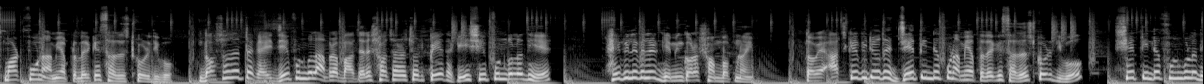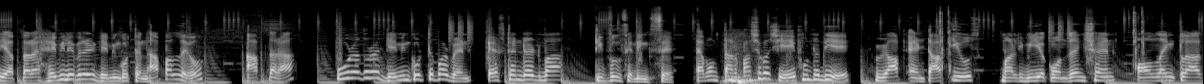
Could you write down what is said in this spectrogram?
স্মার্টফোন আমি আপনাদেরকে সাজেস্ট করে দিব। দশ হাজার টাকায় যে ফোনগুলো আমরা বাজারে সচরাচর পেয়ে থাকি, সেই ফোনগুলো দিয়ে হেভি লেভেলের গেমিং করা সম্ভব নয়। তবে আজকের ভিডিওতে যে তিনটে ফোন আমি আপনাদেরকে সাজেস্ট করে দিব, সে তিনটে ফোনগুলো দিয়ে আপনারা হেভি লেভেলের গেমিং করতে না পারলেও আপনারা পুরাদোরা গেমিং করতে পারবেন স্ট্যান্ডার্ড বা টিফুল সেটিংসে এবং তার পাশাপাশি এই ফোনটা দিয়ে rough and tough use multimedia conjunction online class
